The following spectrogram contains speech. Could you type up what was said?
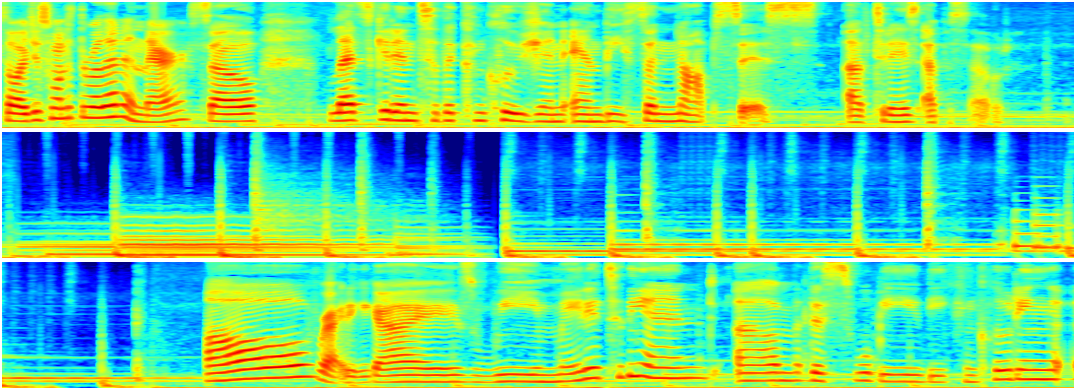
So I just want to throw that in there. So let's get into the conclusion and the synopsis of today's episode. Alrighty, guys, we made it to the end. Um, this will be the concluding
